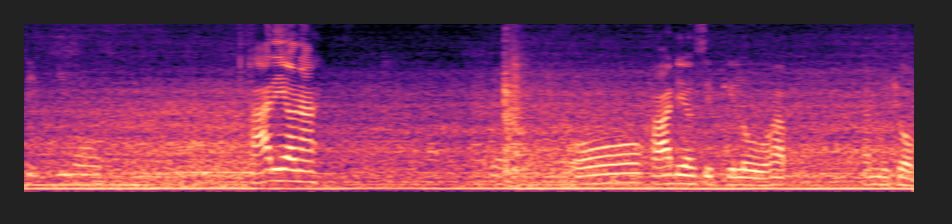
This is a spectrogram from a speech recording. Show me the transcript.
สิบกิโลขาเดียวนะเดียวโอ้ขาเดียว10กิโลครับท่านผู้ชม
